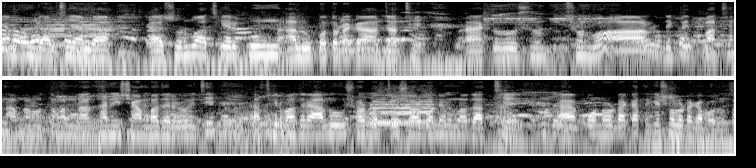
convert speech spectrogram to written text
কেমন যাচ্ছে আমরা শুনব আজকের কোন আলু কত টাকা যাচ্ছে? একটু শুন- শুনব। আর দেখতে পাচ্ছেন, আমরা বর্তমান রাজধানীর শ্যামবাজারে রয়েছে। আজকের বাজারে আলু সর্বোচ্চ সর্বনিম্ন যাচ্ছে পনেরো টাকা থেকে ষোলো টাকা পর্যন্ত।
